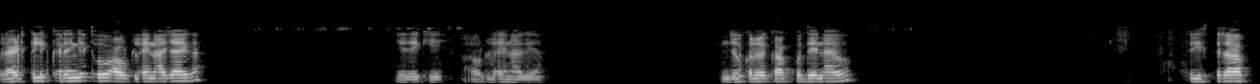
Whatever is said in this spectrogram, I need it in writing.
राइट क्लिक करेंगे तो आउटलाइन आ जाएगा। ये देखिए आउटलाइन आ गया। जो कलर का आपको देना है वो। तो इस तरह आप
